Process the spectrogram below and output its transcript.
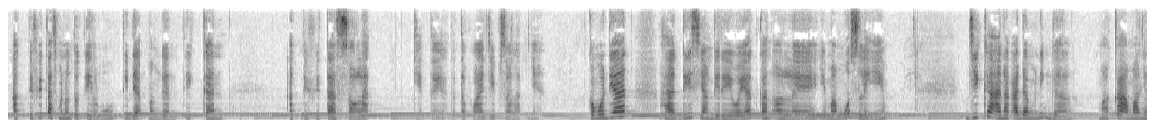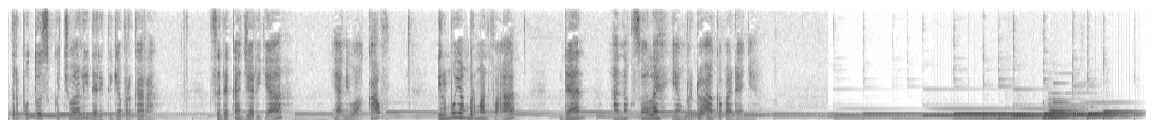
aktivitas menuntut ilmu tidak menggantikan aktivitas sholat gitu ya tetap wajib sholatnya kemudian hadis yang diriwayatkan oleh Imam Muslim jika anak Adam meninggal maka amalnya terputus kecuali dari tiga perkara sedekah jariah, yakni wakaf, ilmu yang bermanfaat, dan anak soleh yang berdoa kepadanya.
